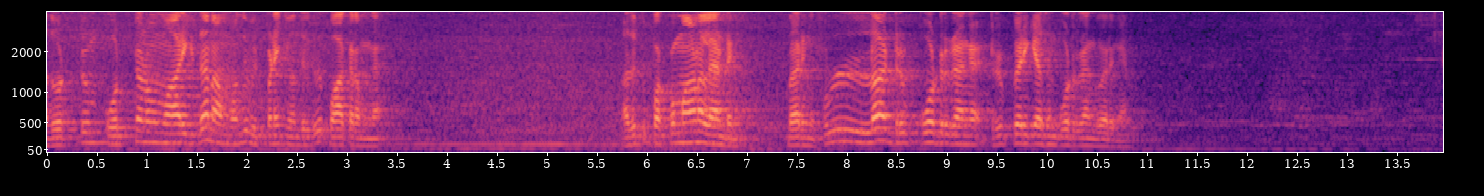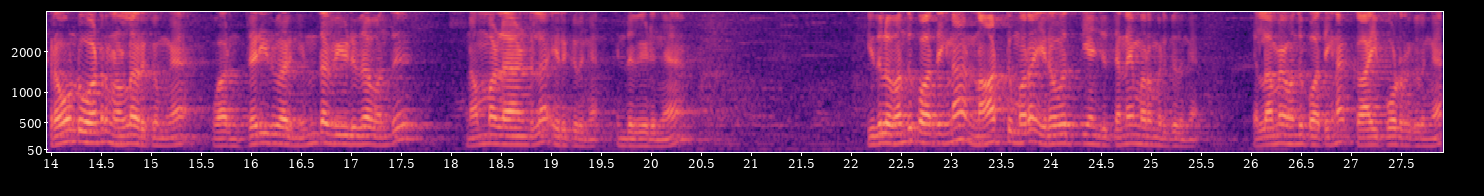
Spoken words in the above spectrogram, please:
அது ஒட்டும் ஒட்டணும் மாதிரிக்கு தான் நம்ம வந்து விற்பனைக்கு வந்திருக்குது பார்க்குறோமுங்க அதுக்கு பக்கமான லேண்டுங்க பாருங்க ஃபுல்லாக ட்ரிப் போட்டிருக்காங்க. ட்ரிப் வெரிகேஷன் போட்டிருக்காங்க பாருங்க. கிரவுண்டு வாட்டர் நல்லா இருக்குங்க. பாருங்க தெரியுது பாருங்க. இந்த வீடு தான் வந்து நம்ம லேண்டில் இருக்குதுங்க இந்த வீடுங்க. இதில் வந்து பார்த்திங்கன்னா நாட்டு மரம் இருபத்தி அஞ்சு தென்னை மரம் இருக்குதுங்க. எல்லாமே வந்து பார்த்திங்கன்னா காய் போட இருக்குதுங்க.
